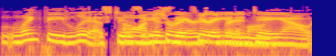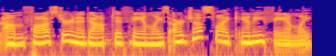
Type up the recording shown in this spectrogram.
lengthy list is, Oh, I'm is sure there it's very, day very in and long. day out. Um, foster and adoptive families are just like any family.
